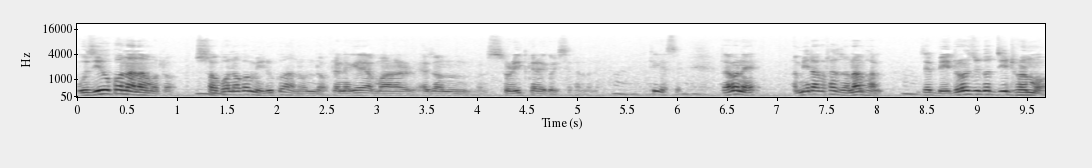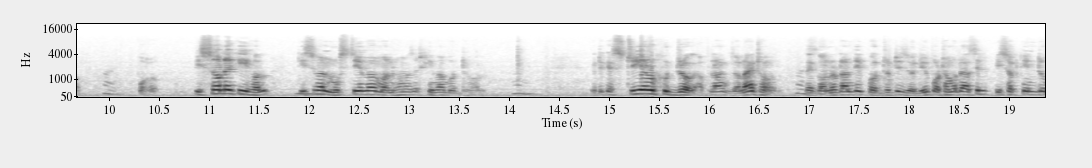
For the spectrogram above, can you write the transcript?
বুজিও ক নানামত শ্ৰৱণক মিলুক আনন্দ। তেনেকে আমাৰ এজন চৰিতকাৰে কৈছে তাৰমানে। ঠিক আছে। তাৰমানে আমি এটা কথা জনা ভাল যে বেদৰ যুগত যি ধৰ্ম পিছলৈ কি হ'ল? কিছুমান মুষ্টিমেয় মানুহৰ মাজত সীমাবদ্ধ হ'ল। গতিকে স্ত্ৰী আৰু ক্ষুদ্ৰ আপোনাক জনাই থওঁ যে গণতান্ত্ৰিক পদ্ধতি যদিও প্ৰথমতে আছিল পিছত কিন্তু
